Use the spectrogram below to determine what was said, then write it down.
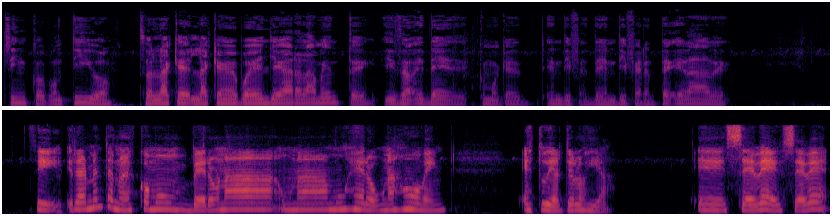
cinco contigo, son las que las que me pueden llegar a la mente y son de como que en, en diferentes edades. Sí, realmente no es común ver a una, una mujer o una joven estudiar teología. Eh, se ve, se ve,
